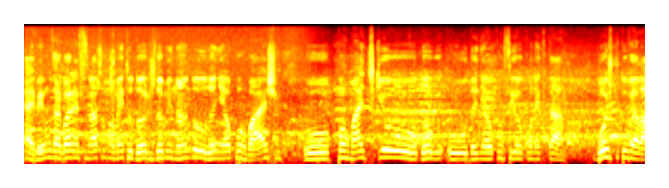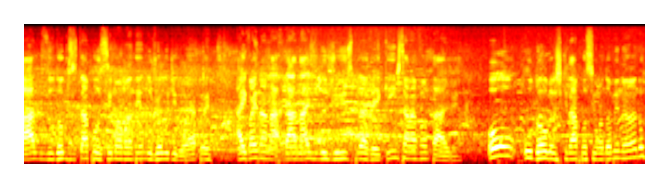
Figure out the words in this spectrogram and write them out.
É, vemos agora nesse exato momento o Douglas dominando o Daniel por baixo. O, por mais que o, o Daniel consiga conectar boas cotoveladas, o Douglas está por cima mantendo o jogo de grappler. Aí vai na, da análise do juiz para ver quem está na vantagem. Ou o Douglas que está por cima dominando,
